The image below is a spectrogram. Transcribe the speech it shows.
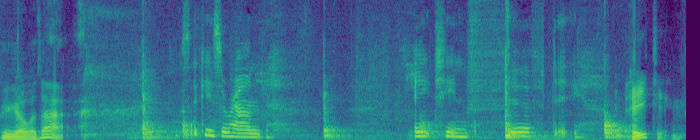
we go with that. Looks like he's around 1850. 18.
